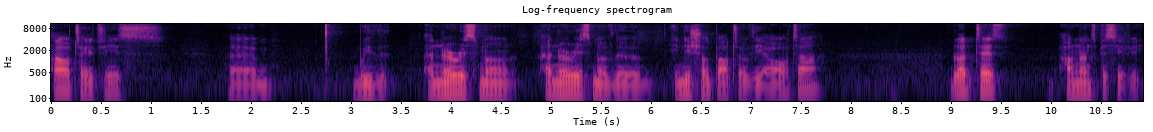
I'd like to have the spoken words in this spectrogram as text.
aortitis um, with aneurysm, aneurysm of the initial part of the aorta. Blood tests are non-specific.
